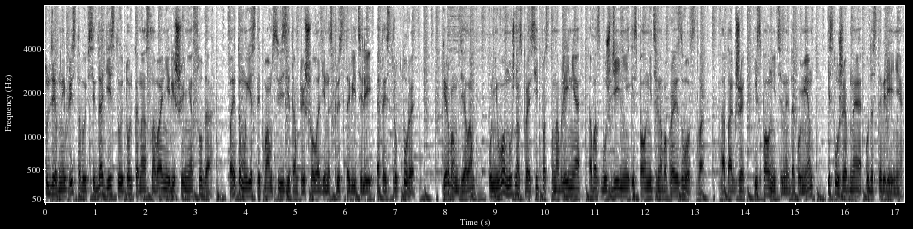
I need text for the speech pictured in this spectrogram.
Судебные приставы всегда действуют только на основании решения суда. Поэтому, если к вам с визитом пришел один из представителей этой структуры, первым делом у него нужно спросить постановление о возбуждении исполнительного производства, а также исполнительный документ и служебное удостоверение.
